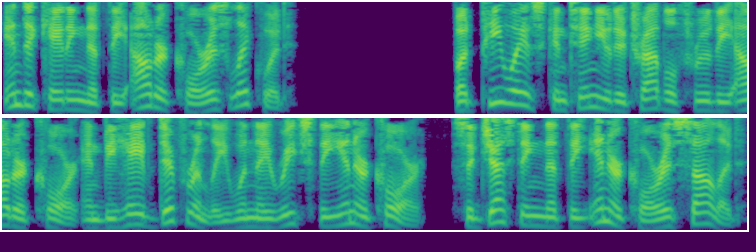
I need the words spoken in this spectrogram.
indicating that the outer core is liquid. But P waves continue to travel through the outer core and behave differently when they reach the inner core, suggesting that the inner core is solid.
